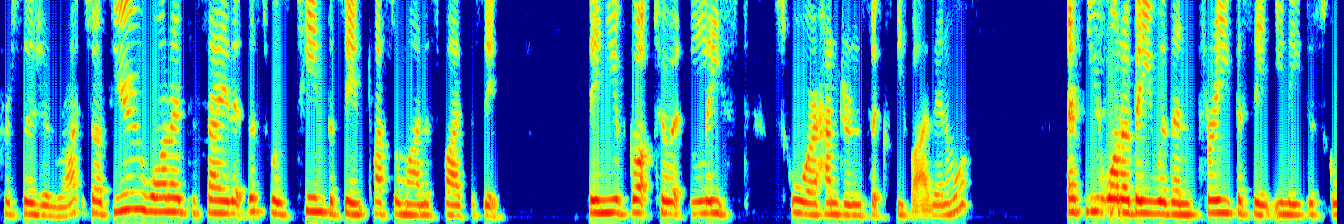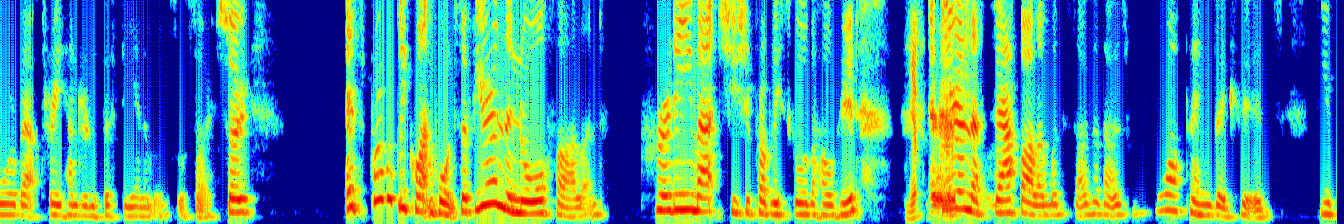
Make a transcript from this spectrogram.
precision, right? So if you wanted to say that this was 10% plus or minus 5%, then you've got to at least score 165 animals. If you want to be within 3%, you need to score about 350 animals or so. So it's probably quite important. So if you're in the North Island, pretty much you should probably score the whole herd. Yep. If you're in the South Island with some of those whopping big herds, you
